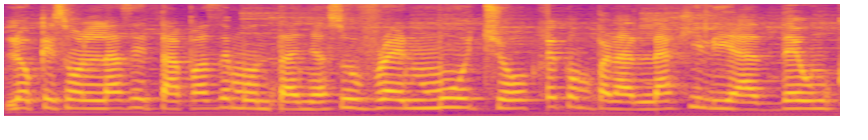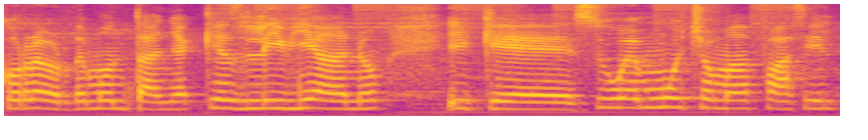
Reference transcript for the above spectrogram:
lo que son las etapas de montaña. Sufren mucho de comparar la de un corredor de montaña que es liviano y que sube mucho más fácil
